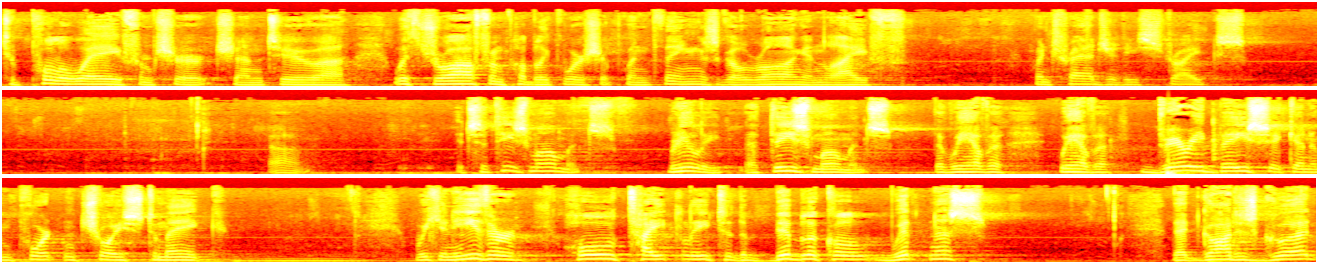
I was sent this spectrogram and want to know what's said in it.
to pull away from church and to uh, withdraw from public worship when things go wrong in life, when tragedy strikes. Uh, it's at these moments, really, at these moments, that we have a we have a very basic and important choice to make. We can either hold tightly to the biblical witness that God is good,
